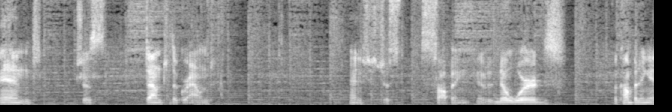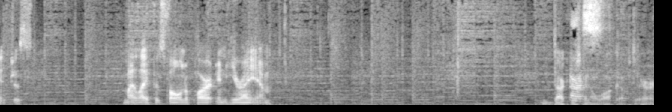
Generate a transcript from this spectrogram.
and just down to the ground, and she's just sobbing. No words accompanying it. Just my life has fallen apart, and here I am. Doctor's Faris. gonna walk up to her,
